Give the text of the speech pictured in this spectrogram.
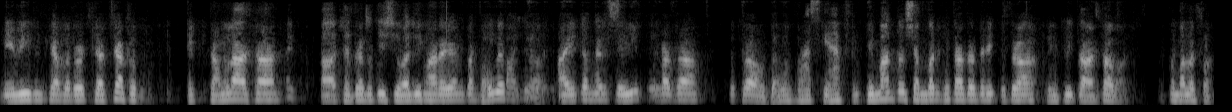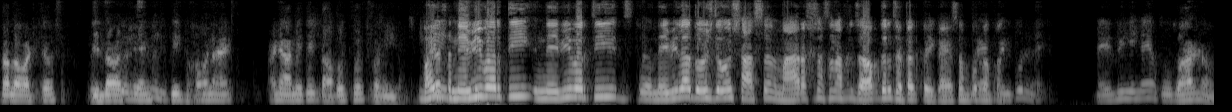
नेव्हीच्या बरोबर चर्चा करून एक चांगला असा छत्रपती शिवाजी महाराजांचा भव्य हा एकंदर तेवीस फुटाचा पुतळा होता. किमान तो शंभर फुटाचा तरी पुतळा उंचीचा असावा असं मला स्वतःला वाटतं. जिल्हावासियांची ती भावना आहे आणि आम्ही ते ताबडतोब करून भाई नेव्हीवरती नेव्हीवरती नेव्हीला दोष देऊन शासन महाराष्ट्र शासन आपली जबाबदारी झटकते काय संपूर्णपणे बिलकुल नाही. नेव्हीने उभारणं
